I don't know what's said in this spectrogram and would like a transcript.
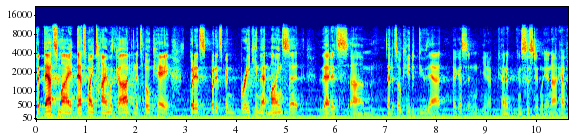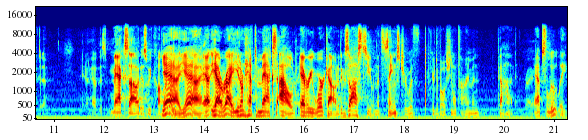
that that's my that's my time with God and it's okay. But it's but it's been breaking that mindset that it's um, that it's okay to do that, I guess, and you know, kind of consistently and not have to you know have this max out as we call Yeah, it. yeah, yeah, yeah, right. You don't have to max out every workout. It exhausts you, and the same's true with your devotional time and God. Right. Absolutely.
